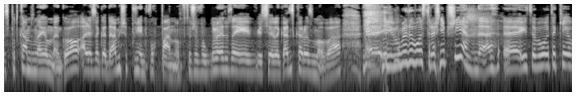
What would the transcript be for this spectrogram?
spotkałam znajomego, ale zagadałam jeszcze później dwóch panów, którzy w ogóle tutaj, wiecie, elegancka rozmowa i w ogóle to było strasznie przyjemne i to było takie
